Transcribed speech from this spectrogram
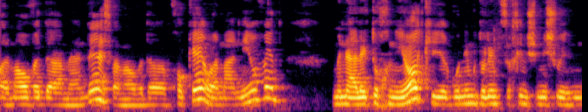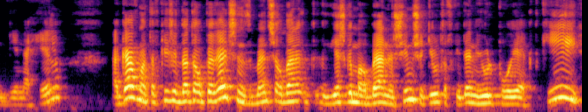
על מה עובד המהנדס ועל מה עובד החוקר או על מה אני עובד, מנהלי תוכניות, כי ארגונים גדולים צריכים שמישהו ינהל. אגב, מהתפקיד של Data Operations, בין שיש גם הרבה אנשים שהגיעו לתפקידי ניהול פרויקט, כי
